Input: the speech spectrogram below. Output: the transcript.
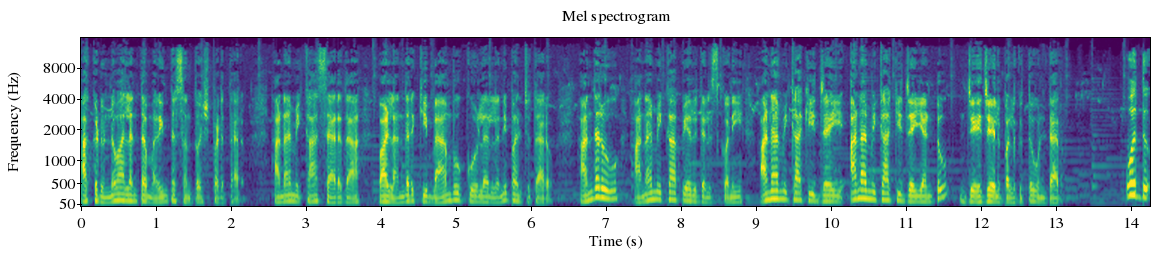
అక్కడున్న వాళ్ళంతా మరింత సంతోషపడతారు. అనామిక శారద వాళ్ళందరికీ బ్యాంబూ కూలర్లని పంచుతారు. అందరూ అనామిక పేరు తెలుసుకొని అనామికాకి జై అనామికాకి జై అంటూ జేజేలు పలుకుతూ ఉంటారు. వద్దు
